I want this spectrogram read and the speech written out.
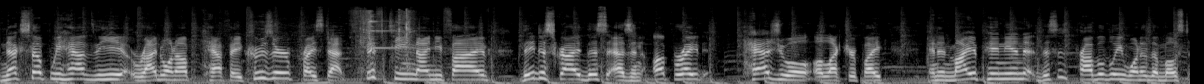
Next up, we have the Ride One Up Cafe Cruiser, priced at $15.95. They describe this as an upright, casual electric bike and in my opinion, this is probably one of the most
